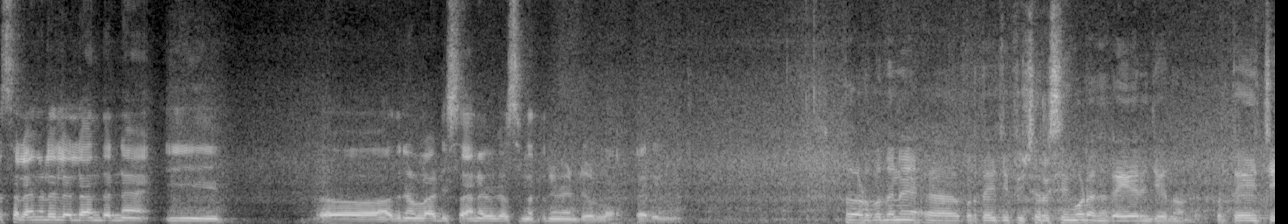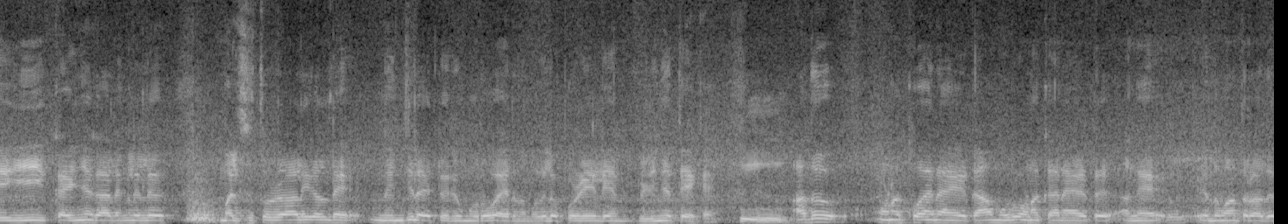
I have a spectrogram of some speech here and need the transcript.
സ്ഥലങ്ങളിലെല്ലാം തന്നെ ഈ അതിനുള്ള അടിസ്ഥാന വികസനത്തിന് വേണ്ടിയുള്ള കാര്യങ്ങൾ അതോടൊപ്പം തന്നെ പ്രത്യേകിച്ച് ഫിഷറീസും കൂടെ അങ്ങ് കൈകാര്യം ചെയ്യുന്നുണ്ട്. പ്രത്യേകിച്ച് ഈ കഴിഞ്ഞ കാലങ്ങളിൽ മത്സ്യത്തൊഴിലാളികളുടെ നെഞ്ചിലായിട്ട് ഒരു മുറിവായിരുന്നു മുതലപ്പുഴയിലെയും വിഴിഞ്ഞത്തേക്ക്. അത് ഉണക്കുവാനായിട്ട് ആ മുറിവ് ഉണക്കാനായിട്ട് അങ്ങ് എന്തുമാത്രം അത്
